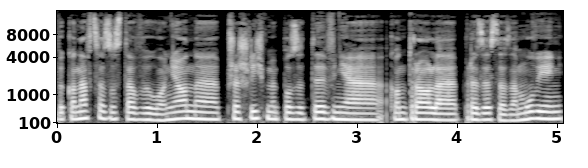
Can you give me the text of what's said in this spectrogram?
Wykonawca został wyłoniony, przeszliśmy pozytywnie kontrolę prezesa zamówień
